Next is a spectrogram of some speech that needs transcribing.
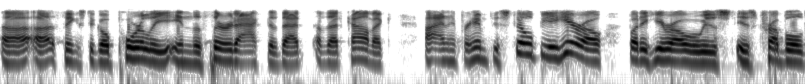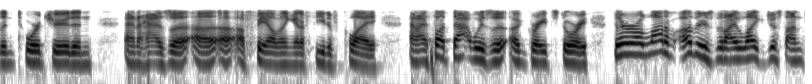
uh, uh, things to go poorly in the third act of that of that comic. Uh, and for him to still be a hero, but a hero who is is troubled and tortured and and has a, a, a failing and a feet of clay. And I thought that was a, a great story. There are a lot of others that I like just on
